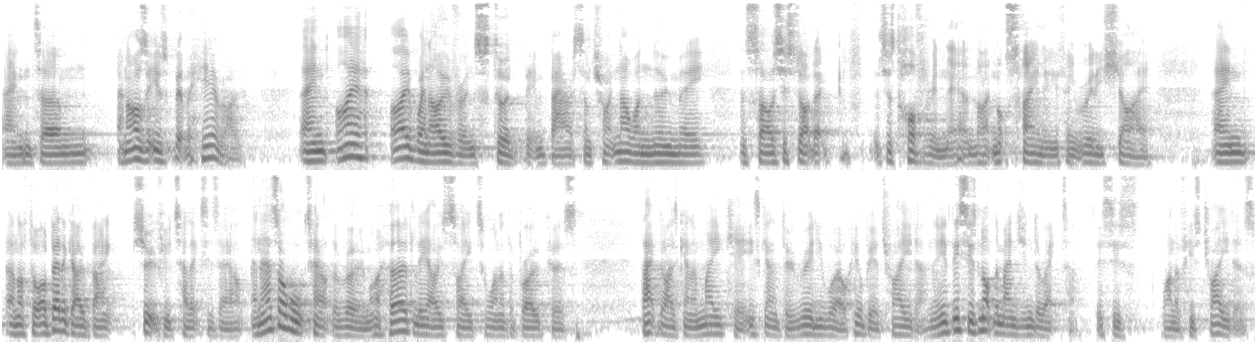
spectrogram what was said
And, um, and I was, he was a bit of a hero. And I, I went over and stood a bit embarrassed. I'm trying, no one knew me. And so I was just like that, just hovering there, like not saying anything, really shy. And, and I thought, I'd better go back, shoot a few telexes out. And as I walked out the room, I heard Leo say to one of the brokers, that guy's going to make it. He's going to do really well. He'll be a trader. And this is not the managing director. This is one of his traders.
